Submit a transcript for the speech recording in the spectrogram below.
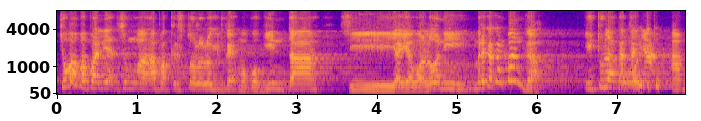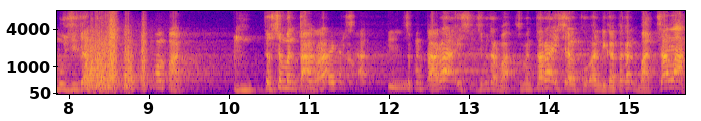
coba Bapak lihat semua apa kristologi itu kayak Moko Ginta, si Yaya Waloni, mereka kan bangga. Itulah katanya itu- ah, mukjizat Muhammad. Terus sementara sementara isi sebentar Pak, sementara isi Al-Qur'an dikatakan bacalah.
